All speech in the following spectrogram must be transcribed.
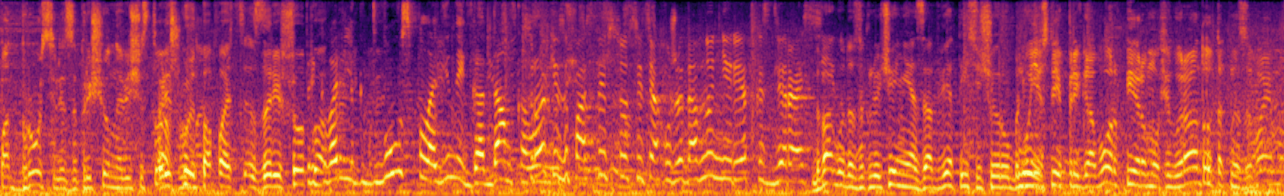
подбросили запрещенное вещество. Рискует попасть за решетку. Приговорили к двум с половиной годам колонии. Сроки за посты в соцсетях уже давно не редкость для России. Два года заключения за две тысячи рублей. Вынесли приговор первому фигуранту так называемого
